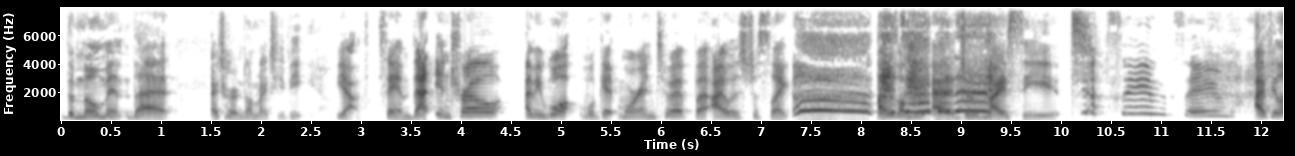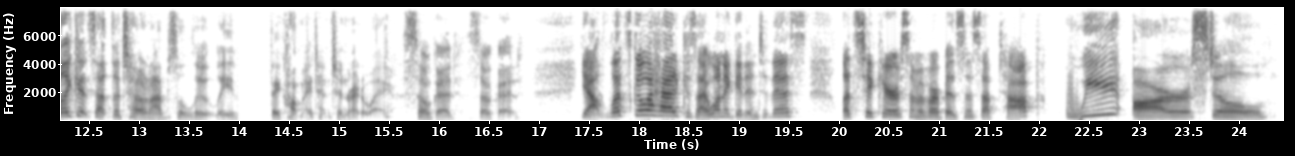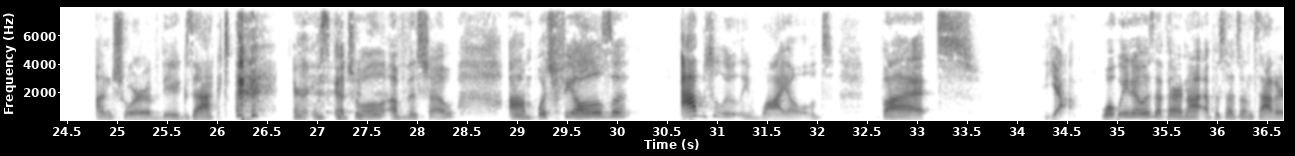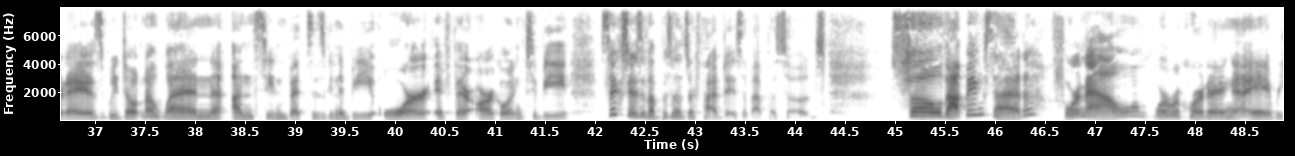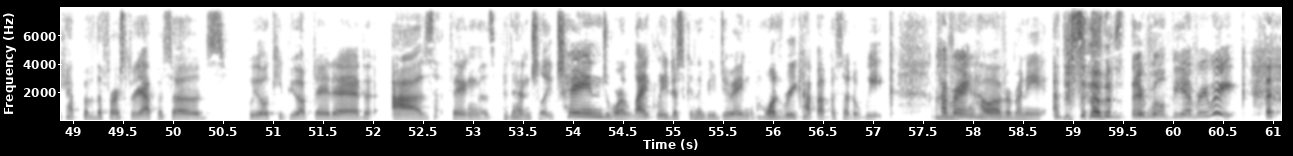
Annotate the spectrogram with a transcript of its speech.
the moment that I turned on my TV. Yeah, same. That intro, I mean, we'll we'll get more into it, but I was just like I was "It's on the edge of my seat. Yeah, same. I feel like it set the tone absolutely. They caught my attention right away. So good. So good. Yeah, let's go ahead because I want to get into this. Let's take care of some of our business up top. We are still unsure of the exact airing schedule of this show, um, which feels absolutely wild. But yeah, what we know is that there are not episodes on Saturdays. We don't know when Unseen Bits is going to be, or if there are going to be six days of episodes or five days of episodes. So, that being said, for now, we're recording a recap of the first three episodes. We will keep you updated as things potentially change. We're likely just going to be doing one recap episode a week, Mhm. covering however many episodes there will be every week.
